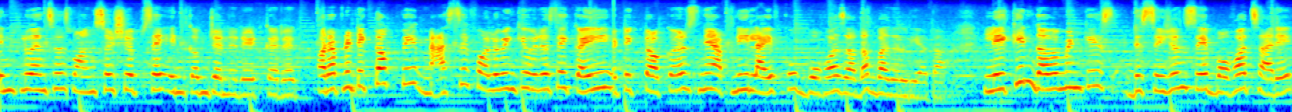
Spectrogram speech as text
इन्फ्लुएंसर स्पॉन्सरशिप से इनकम जनरेट कर रहे थे। और अपने टिकटॉक पे मैसिव फॉलोइंग की वजह से कई टिकटॉकर्स ने अपनी लाइफ को बहुत ज़्यादा बदल दिया था। लेकिन गवर्नमेंट के डिसीज़न से बहुत सारे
